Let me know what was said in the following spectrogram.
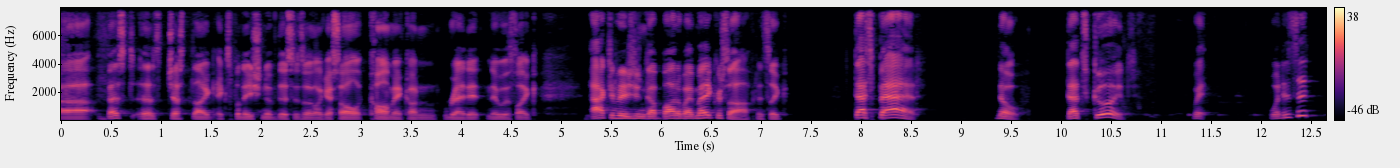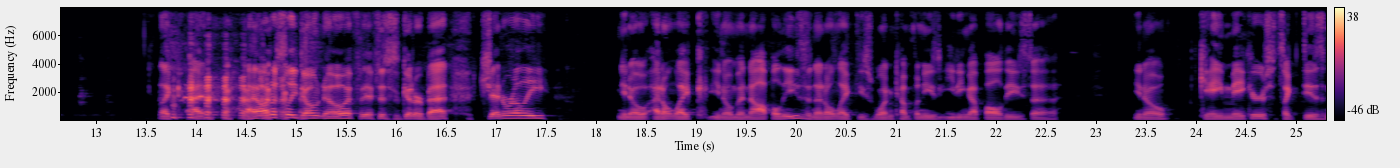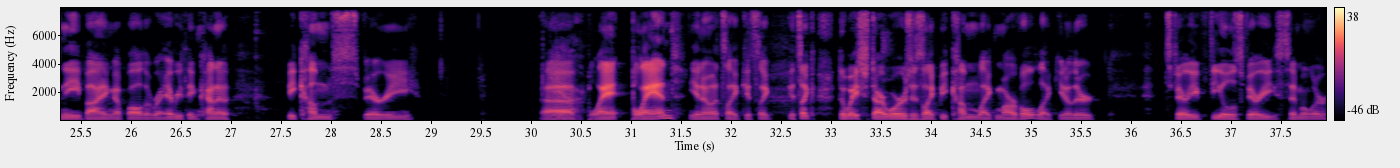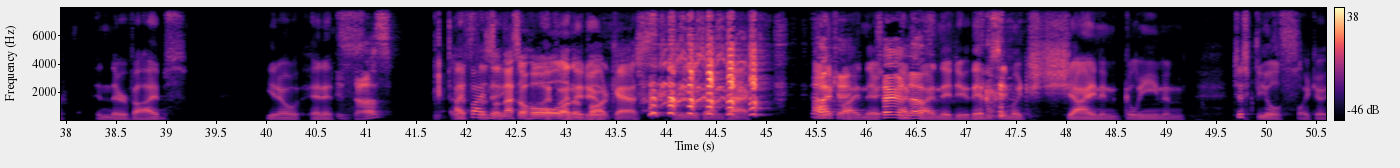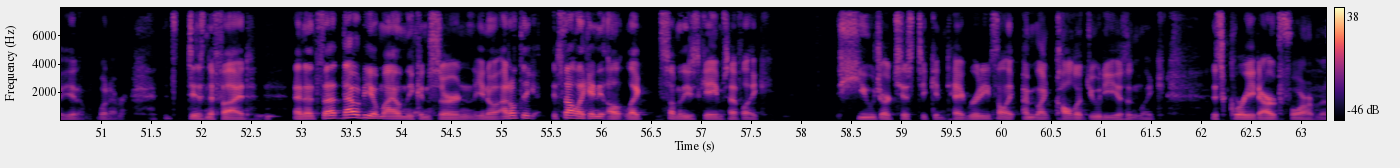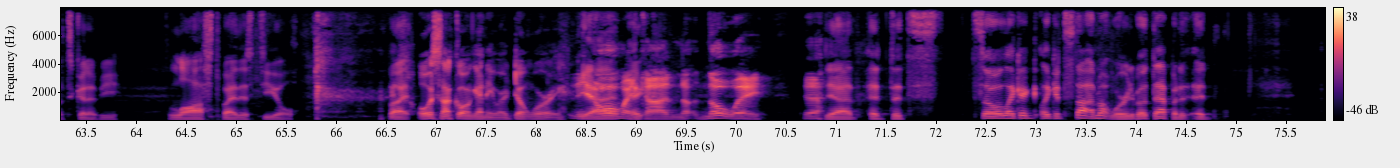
uh, best uh, just like explanation of this is uh, like I saw a comic on Reddit and it was like Activision got bought by Microsoft. It's like that's bad. No, that's good. Wait, what is it? Like I, I honestly don't know if if this is good or bad. Generally, you know, I don't like you know monopolies, and I don't like these one companies eating up all these, uh, you know, game makers. It's like Disney buying up all the everything. Kind of becomes very uh Yeah. bland bland you know it's like it's like it's like the way star wars has like become like marvel like you know they're it's very feels very similar in their vibes you know and it's It does? I That's- find so they- that's a whole other podcast we need to unpack. I Okay, find they I enough. find they do. They have the same like shine and gleam and just feels like a you know whatever. It's Disneyfied, and it's that that would be my only concern. You know, I don't think it's not like any uh, like some of these games have like huge artistic integrity. It's not like I'm like Call of Duty isn't like this great art form that's gonna be lost by this deal. But Oh, it's not going anywhere. Don't worry. Yeah, Oh my I- god. No, no way. Yeah. yeah, it, it's so like I, like it's not. I'm not worried about that, but it, it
